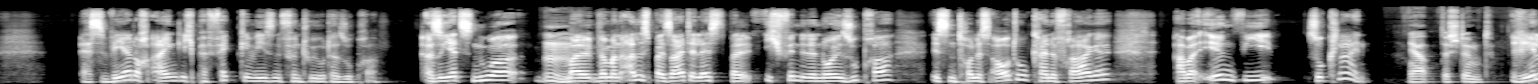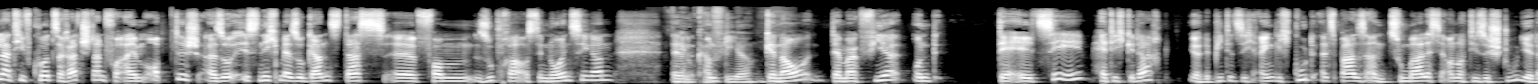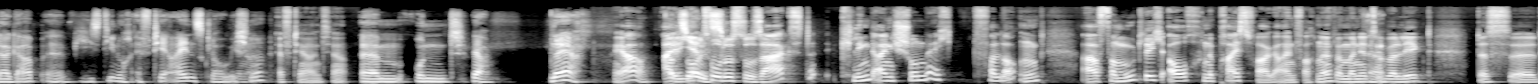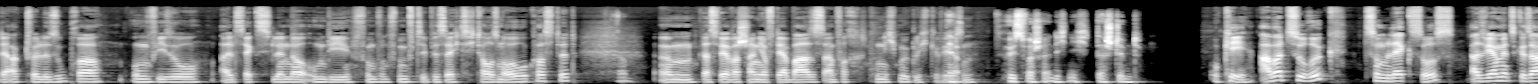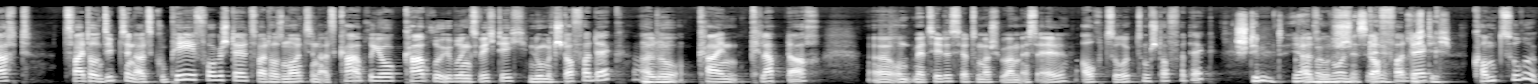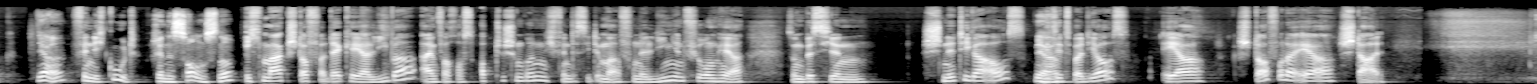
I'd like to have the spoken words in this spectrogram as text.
Es wäre doch eigentlich perfekt gewesen für einen Toyota Supra. Also jetzt nur Mhm. mal, wenn man alles beiseite lässt, weil ich finde, der neue Supra ist ein tolles Auto, keine Frage, aber irgendwie so klein Ja, das stimmt. relativ kurzer Radstand, vor allem optisch, also ist nicht mehr so ganz das äh, vom Supra aus den 90ern. Äh, MK4. Und genau, der Mark IV und der LC, hätte ich gedacht, ja, der bietet sich eigentlich gut als Basis an, zumal es ja auch noch diese Studie da gab, äh, wie hieß die noch, FT1, glaube ich, ne? FT1, ja. Ähm, und ja, naja, Ja, also jetzt, wo du es so sagst, klingt eigentlich schon echt verlockend, aber vermutlich auch eine Preisfrage einfach, ne? Wenn man jetzt Ja. überlegt, dass äh, der aktuelle Supra irgendwie so als Sechszylinder um die 55.000 bis 60.000 Euro kostet. Ja. Ähm, das wäre wahrscheinlich auf der Basis einfach nicht möglich gewesen. höchstwahrscheinlich nicht, das stimmt. Okay, aber zurück zum Lexus. Also wir haben jetzt gesagt, 2017 als Coupé vorgestellt, 2019 als Cabrio. Cabrio übrigens wichtig, nur mit Stoffverdeck, also kein Klappdach. Äh, Und Mercedes ja zum Beispiel beim SL auch zurück zum Stoffverdeck. Stimmt, ja, also beim neuen SL. Stoffverdeck Richtig. kommt zurück. Ja, Finde ich gut. Renaissance, ne? Ich mag Stoffverdecke ja lieber, einfach aus optischen Gründen. Ich finde, es sieht immer von der Linienführung her so ein bisschen schnittiger aus. Ja. Wie sieht's bei dir aus? Eher Stoff oder eher Stahl?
